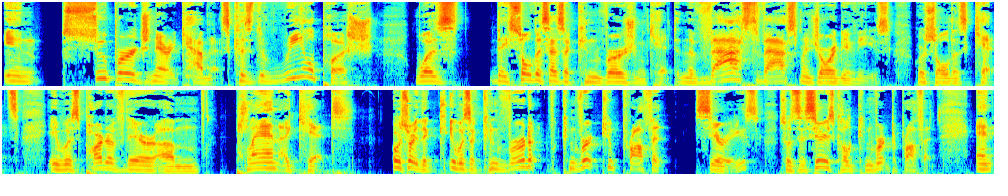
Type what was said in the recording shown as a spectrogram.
in super generic cabinets because the real push was they sold this as a conversion kit, and the vast, vast majority of these were sold as kits. It was part of their um, plan a kit. Oh, sorry, the, it was a convert convert to profit series. So it's a series called Convert to Profit. And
